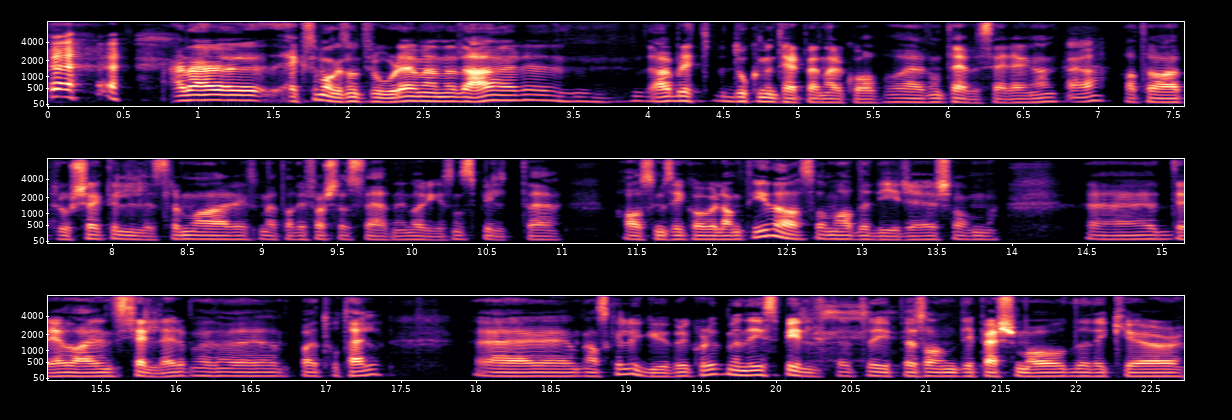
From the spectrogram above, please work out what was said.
Nei, Det er ikke så mange som tror det, men det er, det er blitt dokumentert på NRK på en sånn TV-serie en gang. Ja. At det var prosjekt i Lillestrøm var liksom et av de første stedene i Norge som spilte housemusikk over lang tid. da, Som hadde DJ-er som eh, drev da i en kjeller eh, på et hotell. Eh, ganske luguber klubb, men de spilte type sånn Depeche Mode, The Cure,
